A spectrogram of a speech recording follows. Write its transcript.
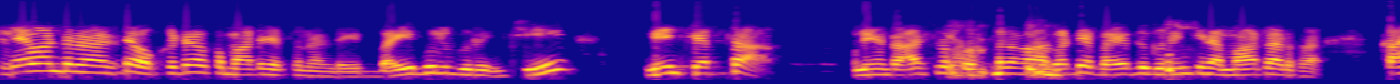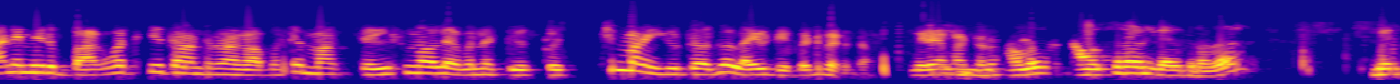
ఏమంటున్నా అంటే ఒకటే ఒక మాట చెప్తున్నానండి. బైబిల్ గురించి నేను చెప్తా. నేను రాసిన పుస్తకం కాబట్టి బైబిల్ గురించి నేను మాట్లాడతా. కానీ మీరు భగవద్గీత అంటున్నారు కాబట్టి మాకు తెలిసిన వాళ్ళు ఎవరైనా తీసుకొచ్చి మన యూట్యూబ్లో లైవ్ డిబేట్ పెడతాం. మీరేమంటారు? అవ- అవసరం లేదు బ్రదర్. మీరు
